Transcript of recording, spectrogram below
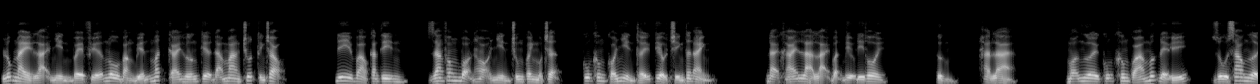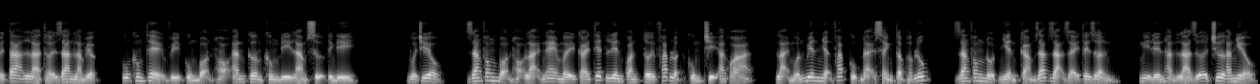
lúc này lại nhìn về phía ngô bằng biến mất cái hướng kia đã mang chút kính trọng đi vào căn tin, giang phong bọn họ nhìn chung quanh một trận, cũng không có nhìn thấy tiểu chính thân ảnh. Đại khái là lại bận bịu đi thôi. Ừ m hẳn là. Mọi người cũng không quá mức để ý, dù sao người ta là thời gian làm việc, cũng không thể vì cùng bọn họ ăn cơm không đi làm sự tình đi. Buổi chiều, giang phong bọn họ lại nghe mấy cái tiết liên quan tới pháp luật cùng trị an khóa, lại muốn biên nhận pháp cục đại sành tập hợp lúc, giang phong đột nhiên cảm giác dạ dày tê dần, nghĩ đến hẳn là giữa chưa ăn nhiều,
